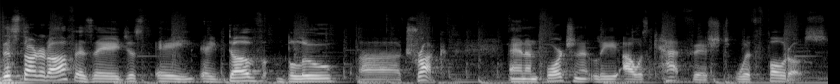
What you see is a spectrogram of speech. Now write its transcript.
This started off as a just a, a dove blue uh, truck. And unfortunately, I was catfished with photos.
